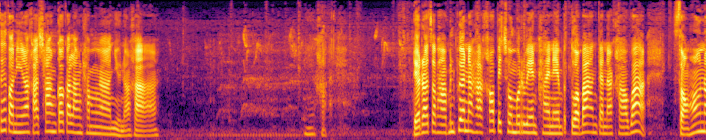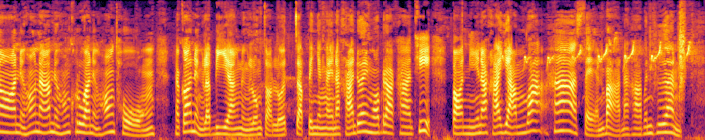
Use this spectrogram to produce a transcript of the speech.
ซึ่งตอนนี้นะคะ ช่างก็กำลังทำงานอยู่นะคะนี่ค่ะเดี๋ยวเราจะพาเพื่อนๆนะคะ เข้าไปชมบริเวณภายในตัวบ้านกันนะคะ ว่าสองห้องนอนหนึ่งห้องน้ำหนึ่งห้องครัวหนึ่งห้องโถง แล้วก็หนึ่งระเบียงหนึ่งโรงจอดรถจะเป็นยังไงนะคะ ด้วยงบราคาที่ตอนนี้นะคะ ย้ำว่าห้าแสนบาทนะคะเพื่อนๆ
